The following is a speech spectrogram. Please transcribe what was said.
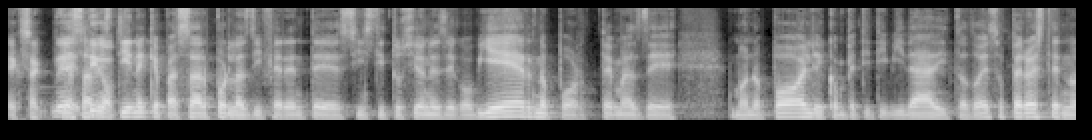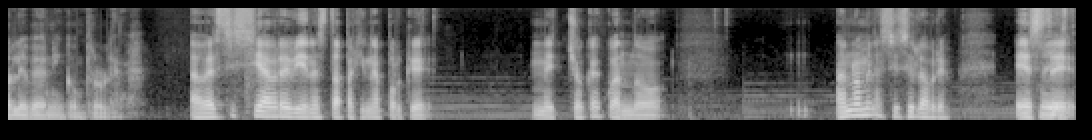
Exacto. Ya sabes, tiene que pasar por las diferentes instituciones de gobierno, por temas de monopolio y competitividad y todo eso, pero este no le veo ningún problema. A ver si se abre bien esta página porque me choca cuando. Ah, no, mira, sí, sí lo abrió. Este,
